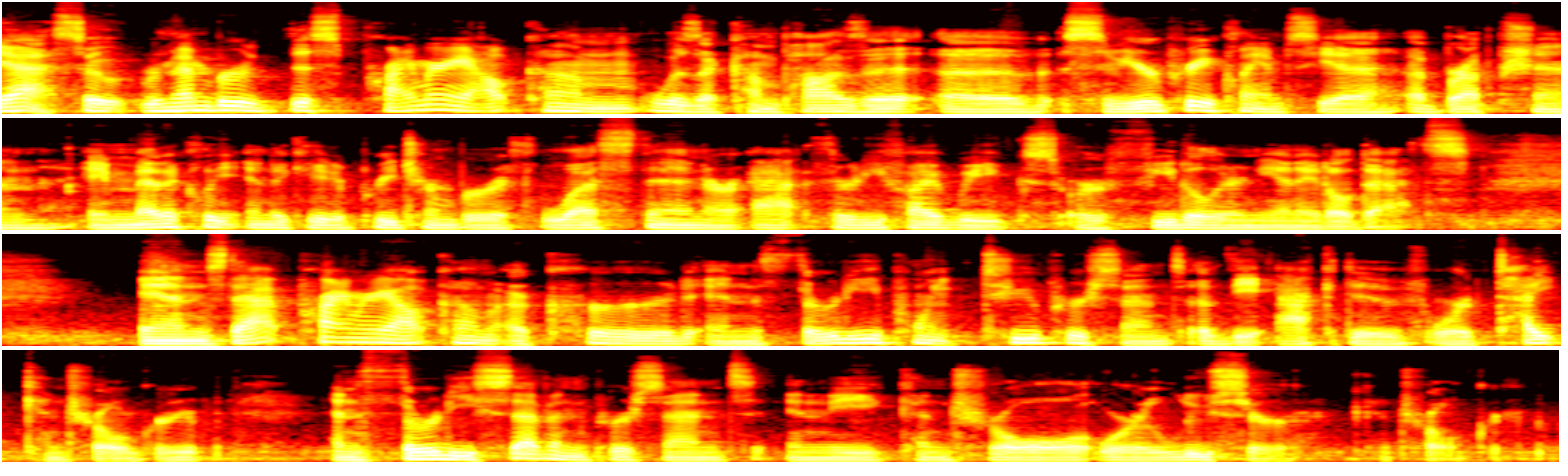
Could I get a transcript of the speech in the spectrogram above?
Yeah, so remember this primary outcome was a composite of severe preeclampsia, abruption, a medically indicated preterm birth less than or at 35 weeks, or fetal or neonatal deaths. And that primary outcome occurred in 30.2% of the active or tight control group and 37% in the control or looser control group.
